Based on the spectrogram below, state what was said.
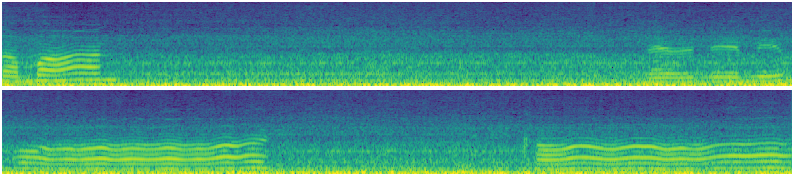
Aman Ne önemi var Ka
